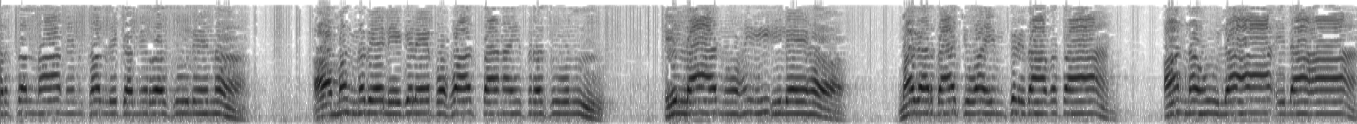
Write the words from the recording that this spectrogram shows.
ارسلنا من قبلك من رسولنا امن نبی لګلې په خواستانه اس رسول الا نوحي الیه مگر دا چې وایم کړی دا غتا انه لا اله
